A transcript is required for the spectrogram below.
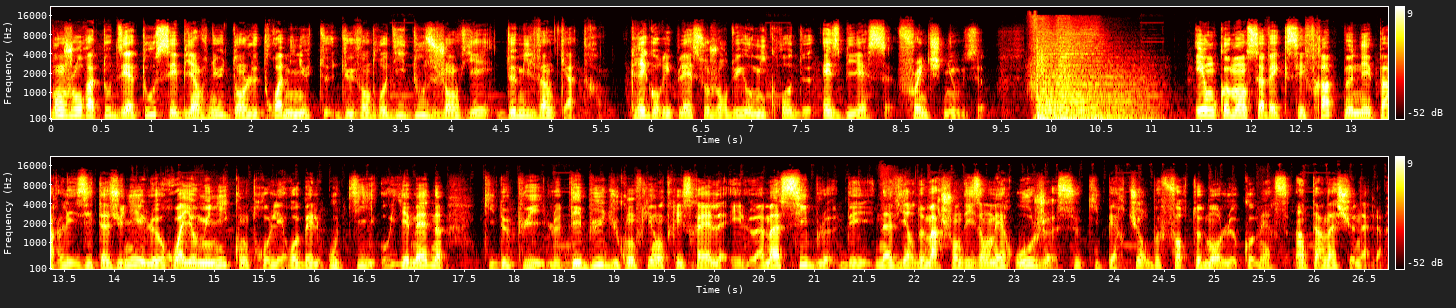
Bonjour à toutes et à tous et bienvenue dans le 3 minutes du vendredi 12 janvier 2024. Grégory Pless aujourd'hui au micro de SBS French News. Et on commence avec ces frappes menées par les États-Unis et le Royaume-Uni contre les rebelles Houthis au Yémen, qui depuis le début du conflit entre Israël et le Hamas ciblent des navires de marchandises en mer Rouge, ce qui perturbe fortement le commerce international.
